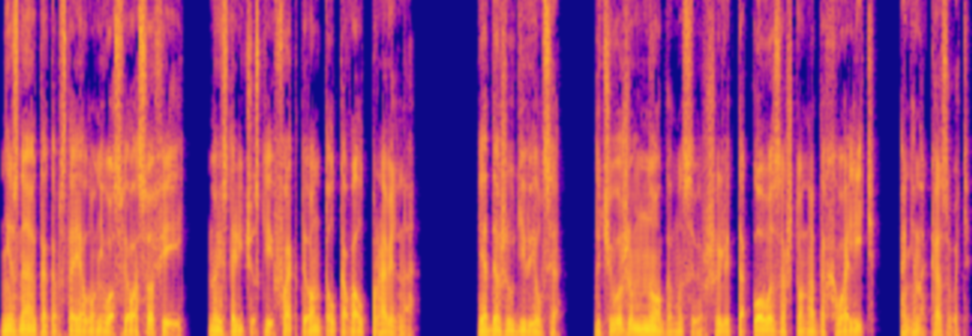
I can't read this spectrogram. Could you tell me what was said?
Не знаю, как обстояло у него с философией, но исторические факты он толковал правильно. Я даже удивился. До чего же много мы совершили такого, за что надо хвалить, а не наказывать.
